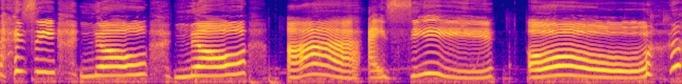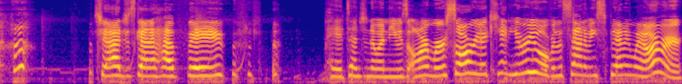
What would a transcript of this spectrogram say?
I see. No, no. Ah, I see. Oh. Chad just gotta have faith. Pay attention to when you use armor. Sorry, I can't hear you over the sound of me spamming my armor.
